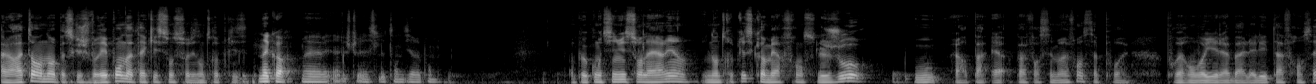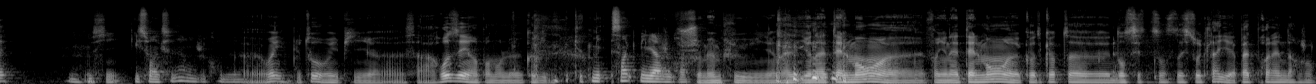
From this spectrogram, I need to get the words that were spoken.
Alors attends, non, parce que je veux répondre à ta question sur les entreprises. D'accord, je te laisse le temps d'y répondre. On peut continuer sur l'aérien. Une entreprise comme Air France, le jour où, alors pas, pas forcément Air France, ça pourrait, pourrait renvoyer la balle à l'État français Mhm. aussi. Ils sont actionnaires, hein, je crois, de Euh, oui, plutôt, oui. Puis euh, ça a arrosé hein, pendant le Covid. 4 mi- 5 milliards, je crois. Je sais même plus. Il y en a, il y en a tellement. euh, Enfin, il y en a tellement. quand quand dans ces, dans ces trucs-là, il n'y a pas de problème d'argent.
